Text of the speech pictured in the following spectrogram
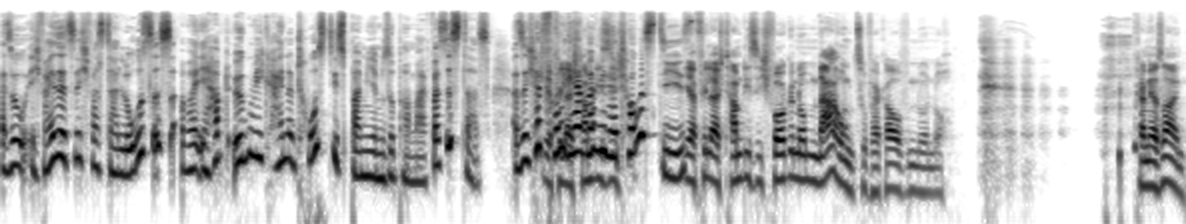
also ich weiß jetzt nicht, was da los ist, aber ihr habt irgendwie keine Toasties bei mir im Supermarkt. Was ist das? Also ich hätte ja, voll gerne mal wieder sich, Toasties. Ja, vielleicht haben die sich vorgenommen, Nahrung zu verkaufen nur noch. Kann ja sein.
